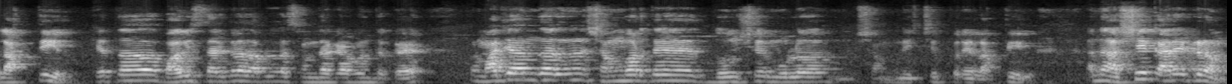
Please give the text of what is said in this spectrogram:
लागतील हे तर बावीस तारखेलाच आपल्याला संध्याकाळपर्यंत कळेल. पण माझ्या अंदाजानं शंभर ते दोनशे मुलं शं- निश्चितपणे लागतील. आणि असे कार्यक्रम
